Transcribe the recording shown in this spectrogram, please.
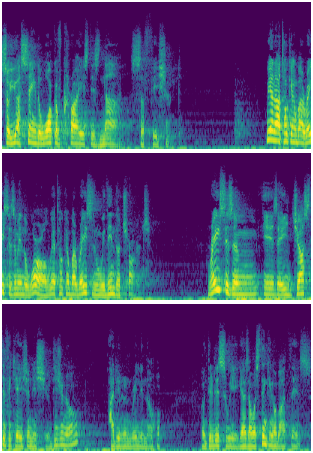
So you are saying the work of Christ is not sufficient. We are not talking about racism in the world, we are talking about racism within the church. Racism is a justification issue. Did you know? I didn't really know until this week as I was thinking about this.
